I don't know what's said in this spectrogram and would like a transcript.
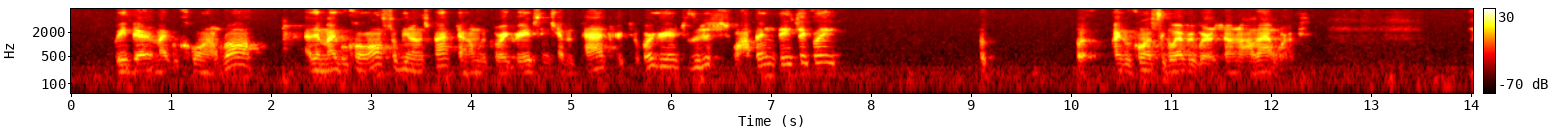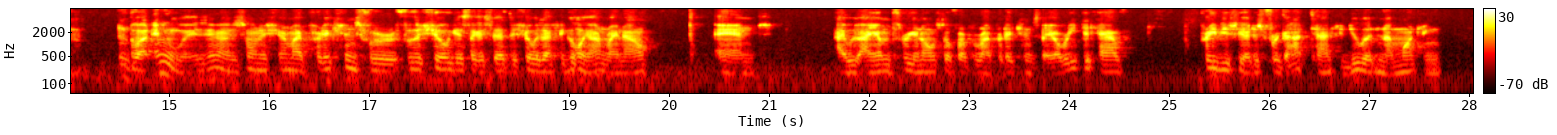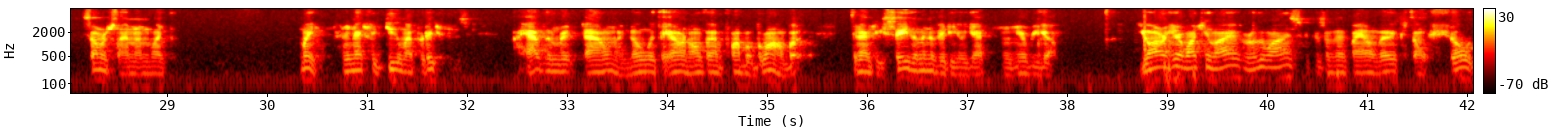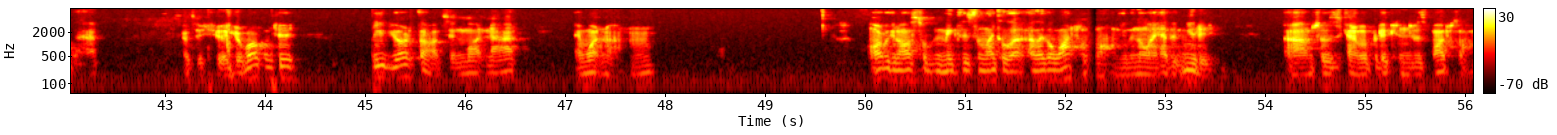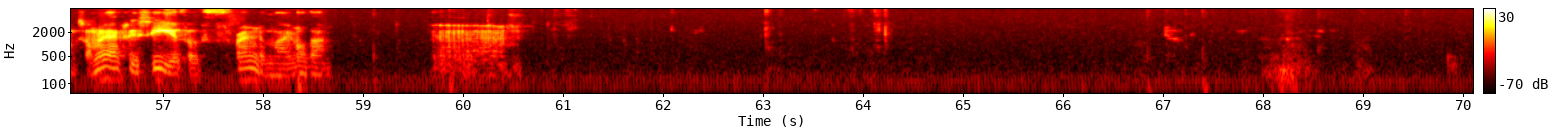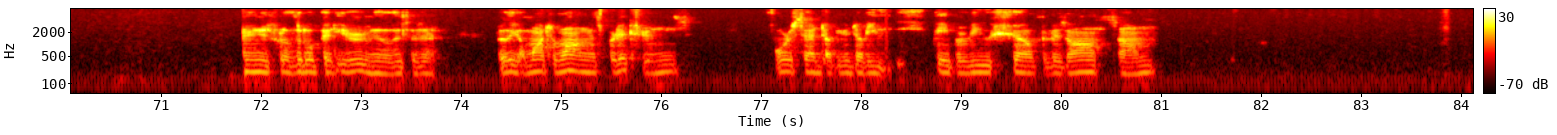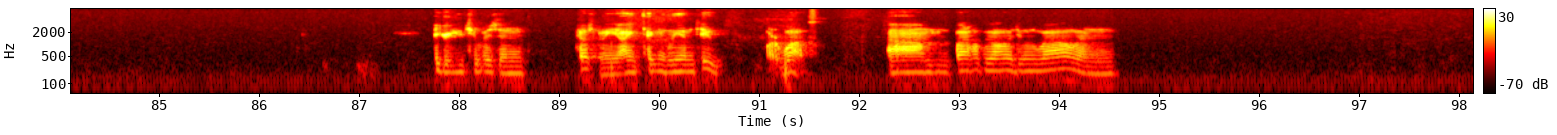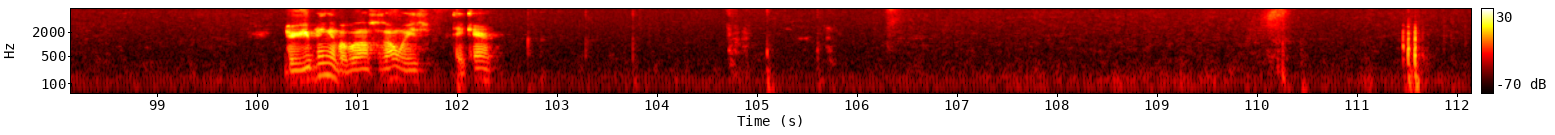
Wade Barrett, Michael Cole on Raw. And then Michael Cole also being on SmackDown with Corey Graves and Kevin Patrick. So Corey Graves, they're just swapping basically. But Michael Cole has to go everywhere, so I don't know how that works. But anyways, yeah, I just want to share my predictions for for the show. I guess, like I said, the show is actually going on right now, and I, I am three and zero so far for my predictions. I already did have previously. I just forgot to actually do it, and I'm watching SummerSlam, and I'm like, wait, I didn't actually do my predictions. I have them written down. I know what they are and all that, blah blah blah. But didn't actually say them in the video yet. And here we go. You are here watching live or otherwise, because sometimes my analytics don't show that. Should. You're welcome to leave your thoughts and whatnot and whatnot. Hmm? Or we can also make this in like a like a watch along, even though I have it muted. Um, so this is kind of a prediction just watch along. So I'm gonna actually see if a friend of mine. Hold on. Um, just for a little bit here, even though this isn't really watch along, it's predictions for said WWE pay per view show that is awesome. Bigger YouTubers, and trust me, I technically am too, or was. Um, but I hope you all are doing well and. Enjoy your evening, and above else, as always, take care.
